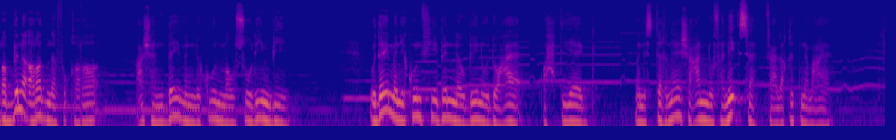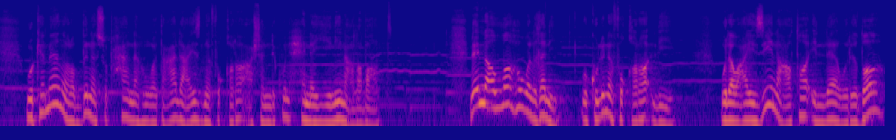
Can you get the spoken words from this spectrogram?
ربنا أردنا فقراء عشان دايما نكون موصولين بيه ودايما يكون في بيننا وبينه دعاء واحتياج. ما نستغناش عنه فنقسى في علاقتنا معاه. وكمان ربنا سبحانه وتعالى عايزنا فقراء عشان نكون حنينين على بعض. لأن الله هو الغني وكلنا فقراء ليه. ولو عايزين عطاء الله ورضاه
